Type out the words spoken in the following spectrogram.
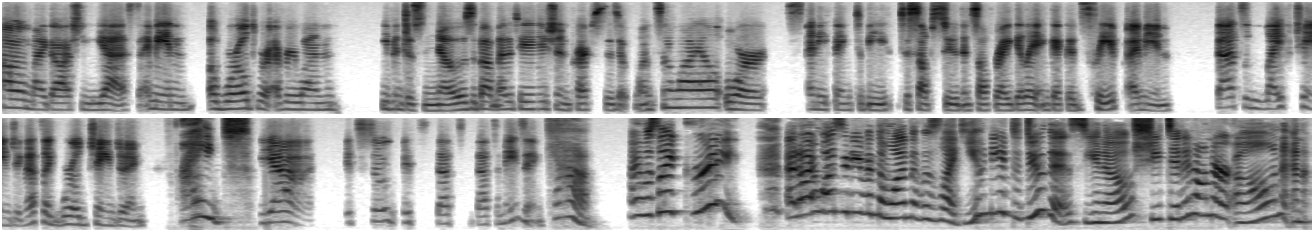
oh my gosh yes i mean a world where everyone even just knows about meditation, practices it once in a while, or anything to be to self-soothe and self-regulate and get good sleep. I mean, that's life changing. That's like world changing. Right. Yeah. It's so it's that's that's amazing. Yeah. I was like, great. And I wasn't even the one that was like, you need to do this. You know, she did it on her own and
